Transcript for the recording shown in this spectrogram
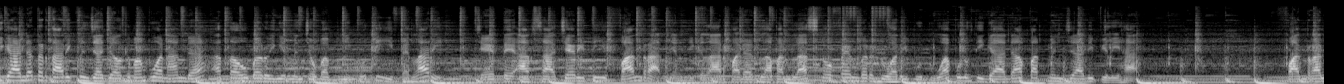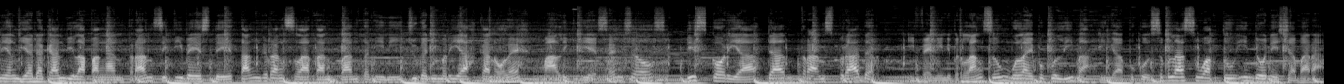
Jika Anda tertarik menjajal kemampuan Anda atau baru ingin mencoba mengikuti event lari, CT Arsa Charity Fun Run yang digelar pada 18 November 2023 dapat menjadi pilihan. Fun Run yang diadakan di lapangan Trans City BSD Tangerang Selatan, Banten ini juga dimeriahkan oleh Malik The Essentials, Diskoria, dan Trans Brother. Event ini berlangsung mulai pukul 5 hingga pukul 11 waktu Indonesia Barat.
